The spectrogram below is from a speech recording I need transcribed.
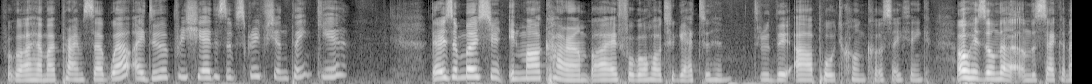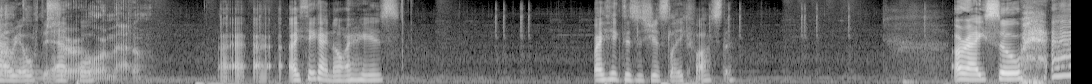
Forgot I have my prime sub. Well, I do appreciate the subscription. Thank you. There is a merchant in McCarran, but I forgot how to get to him through the airport concourse. I think. Oh, he's on the on the second area of the sir airport. or madam. I, I I think I know where he is. I think this is just like faster. Alright, so uh,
